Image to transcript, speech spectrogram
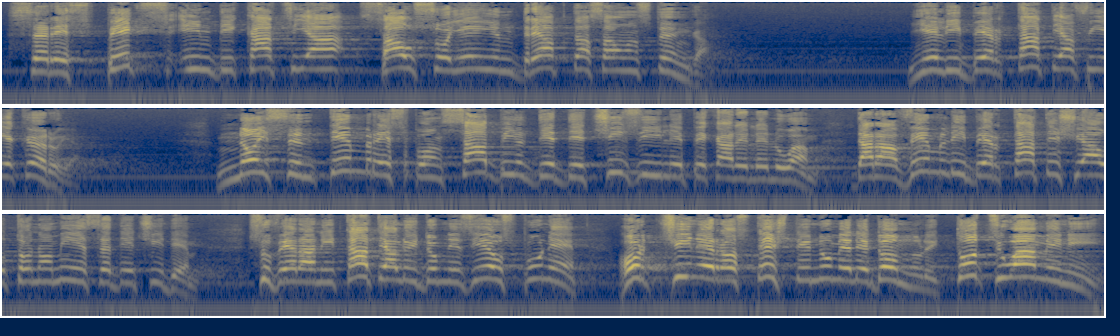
să respecti indicația sau să o iei în dreapta sau în stânga. E libertatea fiecăruia. Noi suntem responsabili de deciziile pe care le luăm, dar avem libertate și autonomie să decidem. Suveranitatea lui Dumnezeu spune, oricine rostește numele Domnului, toți oamenii,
